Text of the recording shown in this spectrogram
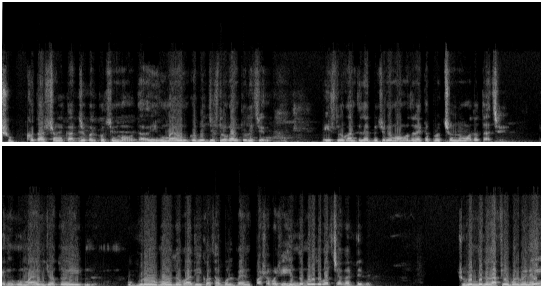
সূক্ষ্মতার সঙ্গে কার্যকর করছেন মমতা। এই হুমায়ুন কবির যে স্লোগান তুলেছেন, এই স্লোগান তোলার পেছনে মমতার একটা প্রচ্ছন্ন মদত আছে। কিন্তু হুমায়ুন যত এই উগ্র মৌলবাদী কথা বলবেন, পাশাপাশি হিন্দু মৌলবাদ চাকার দেবে। শুভেন্দুরা লাফিয়ে বলবেন এই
